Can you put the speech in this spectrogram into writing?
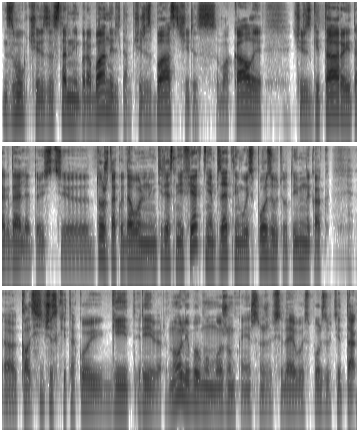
звук через остальные барабаны, или там через бас, через вокалы, через гитары и так далее. То есть э, тоже такой довольно интересный эффект, не обязательно его использовать вот именно как э, классический такой гейт-ревер. Но либо мы можем, конечно же, всегда его использовать и так.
